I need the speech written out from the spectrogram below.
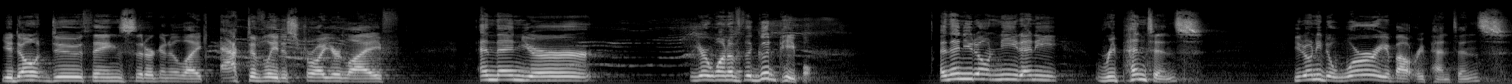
You don't do things that are going to like actively destroy your life. And then you're you're one of the good people. And then you don't need any repentance. You don't need to worry about repentance.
